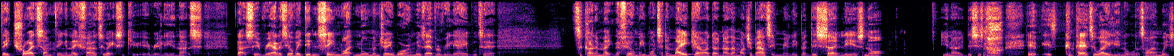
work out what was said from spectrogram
they tried something and they failed to execute it really, and that's that's the reality of it. it. Didn't seem like Norman J. Warren was ever really able to to kind of make the film he wanted to make. I don't know that much about him really, but this certainly is not. You know, this is not. It, it's compared to Alien all the time, which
